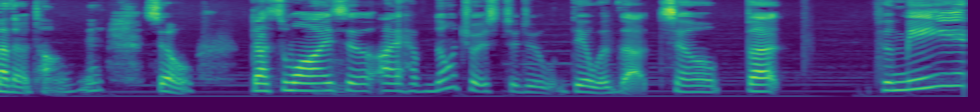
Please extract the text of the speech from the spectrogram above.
mother tongue. yeah. So that's why. So I have no choice to do deal with that. So but for me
